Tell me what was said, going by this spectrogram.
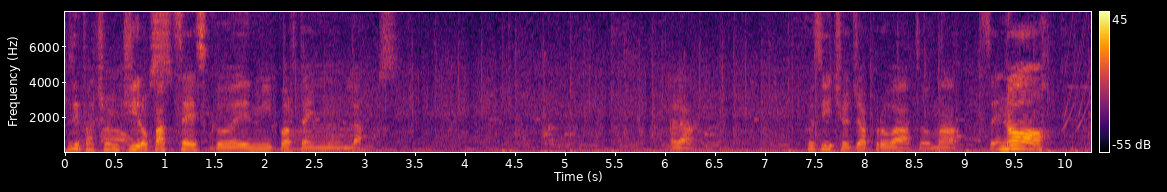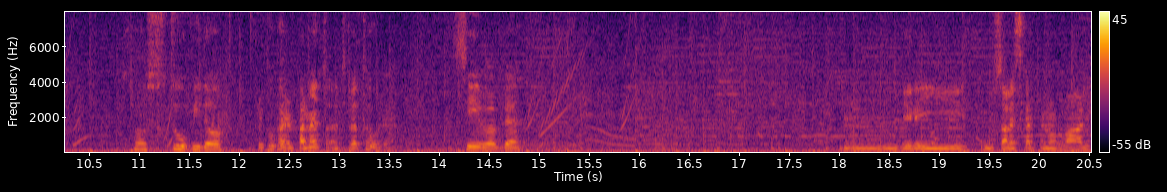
Così faccio un giro pazzesco e mi porta in nulla. Allora. Così ci ho già provato, ma se no! Sono stupido. Recupera il pannetto attivatore. Sì, vabbè. Mm, direi usa le scarpe normali.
